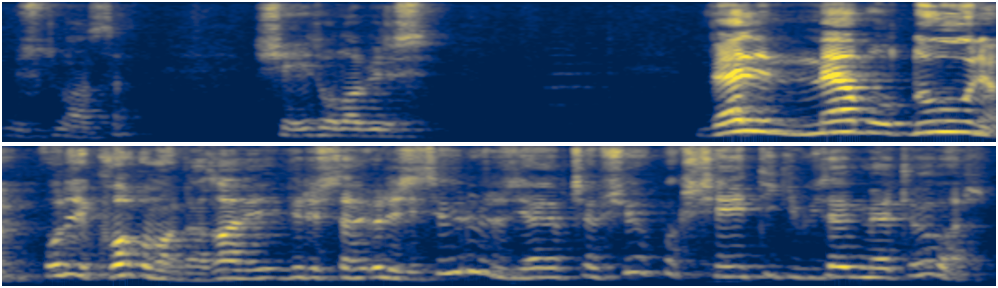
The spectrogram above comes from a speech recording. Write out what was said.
Müslümansa şehit olabilir. Vel mebdûnü. Onu korkmamak lazım. Hani virüsten ölecekse ölürüz ya. Yapacak bir şey yok. Bak şehitlik gibi güzel bir mertebe var.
